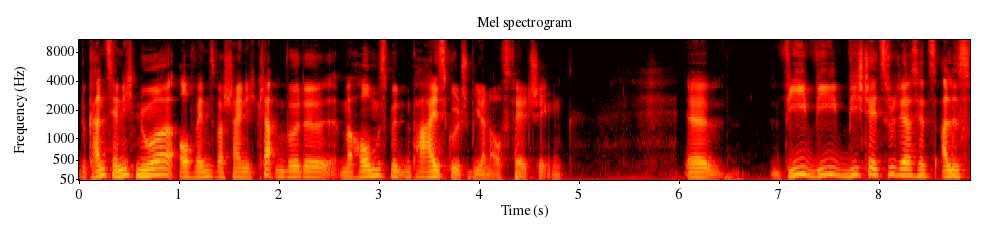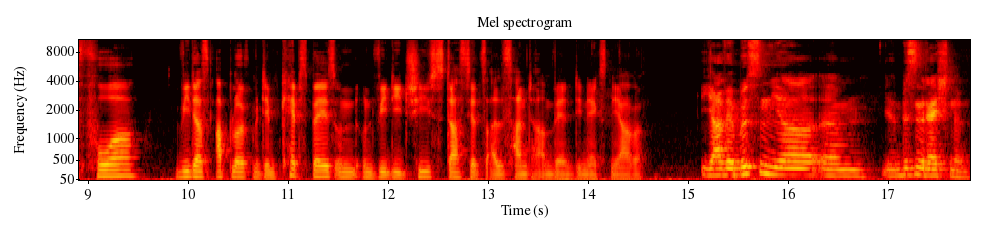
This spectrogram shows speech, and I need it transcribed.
du kannst ja nicht nur, auch wenn es wahrscheinlich klappen würde, Mahomes mit ein paar Highschool-Spielern aufs Feld schicken. Äh, wie, wie, wie stellst du dir das jetzt alles vor, wie das abläuft mit dem Cap Space und, und wie die Chiefs das jetzt alles handhaben werden die nächsten Jahre? Ja, wir müssen ja ähm, ein bisschen rechnen.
